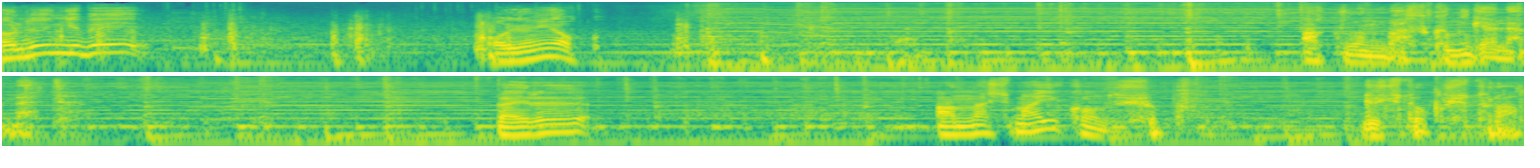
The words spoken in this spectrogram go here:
Gördüğün gibi oyun yok. Aklın baskın gelemedi. Gayrı anlaşmayı konuşup güç tokuşturalım.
